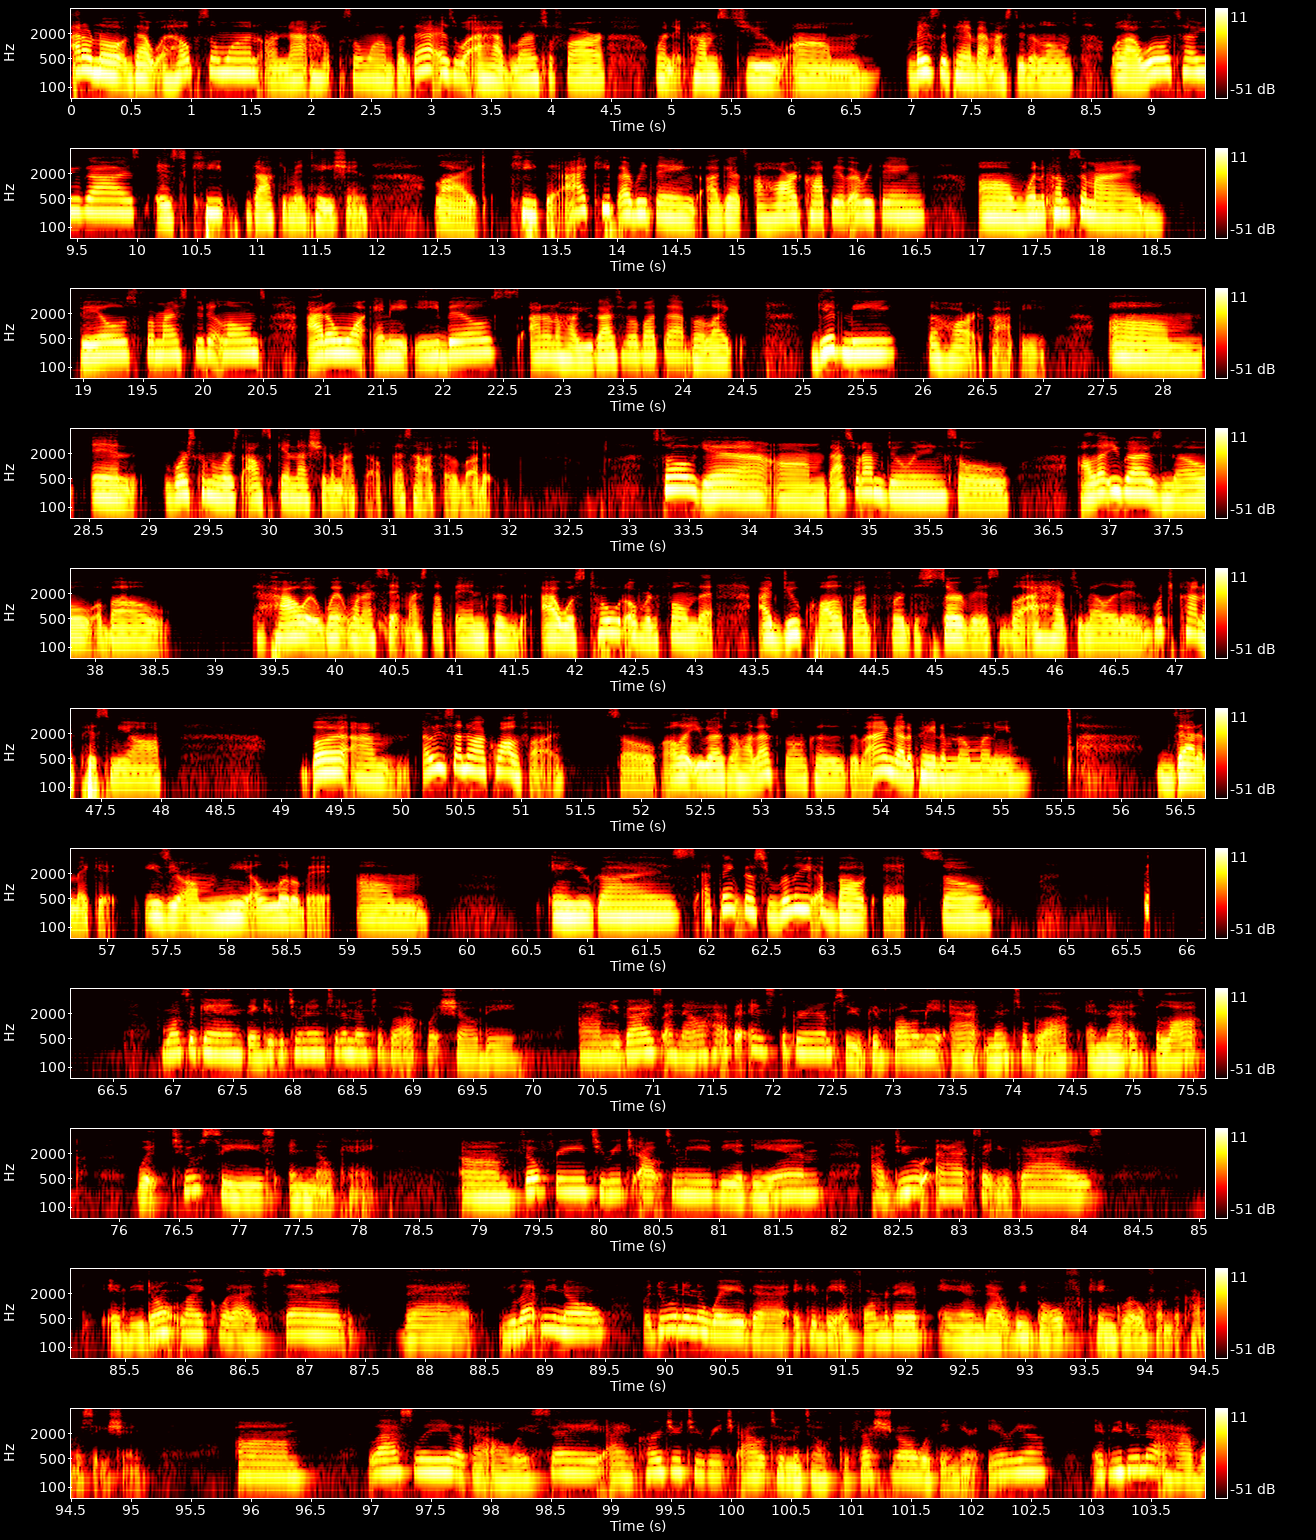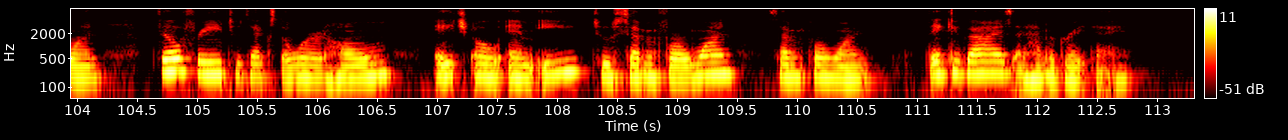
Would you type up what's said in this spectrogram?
I don't know if that will help someone or not help someone, but that is what I have learned so far when it comes to um basically paying back my student loans. What I will tell you guys is keep documentation. Like keep it. I keep everything, I guess a hard copy of everything. Um when it comes to my bills for my student loans, I don't want any e-bills. I don't know how you guys feel about that, but like give me the hard copy. Um and worst come to worst, I'll scan that shit in myself. That's how I feel about it. So yeah, um, that's what I'm doing. So I'll let you guys know about how it went when I sent my stuff in because I was told over the phone that I do qualify for the service, but I had to mail it in, which kind of pissed me off. But um, at least I know I qualify. So I'll let you guys know how that's going because if I ain't got to pay them no money, that'll make it easier on me a little bit. Um, and you guys, I think that's really about it. So, once again, thank you for tuning into the Mental Block with Shelby. Um, you guys, I now have an Instagram, so you can follow me at Mental Block, and that is block with two C's and no K. Um, feel free to reach out to me via DM. I do ask that you guys, if you don't like what I've said, that you let me know, but do it in a way that it can be informative and that we both can grow from the conversation. Um, lastly, like I always say, I encourage you to reach out to a mental health professional within your area. If you do not have one, feel free to text the word home, H O M E, to 741 741. Thank you guys and have a great day.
